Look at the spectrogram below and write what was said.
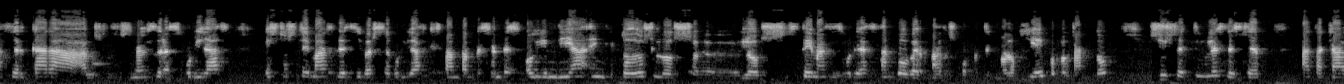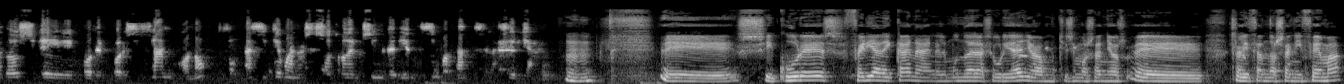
acercar a, los profesionales de la seguridad estos temas de ciberseguridad que están tan presentes hoy en día en que todos los, eh, los sistemas de seguridad están gobernados por la tecnología y por lo tanto susceptibles de ser atacados eh, por, por ese flanco, ¿no? Así que bueno, ese es otro de los ingredientes importantes de la feria. Eh, Sicures, feria decana en el mundo de la seguridad, lleva muchísimos años eh, realizándose en IFEMA.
